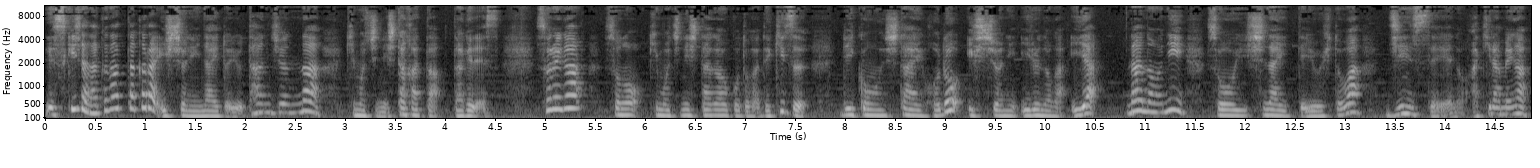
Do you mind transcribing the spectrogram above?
で好きじゃなくなったから一緒にいないという単純な気持ちにしたかっただけです。それがその気持ちに従うことができず離婚したいほど一緒にいるのが嫌なのにそうしないっていう人は人生への諦めが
